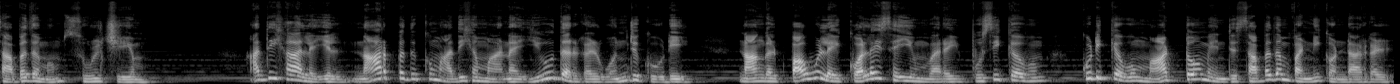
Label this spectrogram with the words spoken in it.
சபதமும் சூழ்ச்சியும். அதிகாலையில் நாற்பதுக்கும் அதிகமான யூதர்கள் ஒன்று கூடி நாங்கள் பவுலை கொலை செய்யும் வரை புசிக்கவும் குடிக்கவும் மாட்டோம் என்று சபதம் பண்ணி கொண்டார்கள்.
